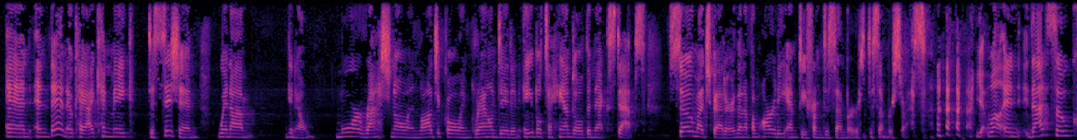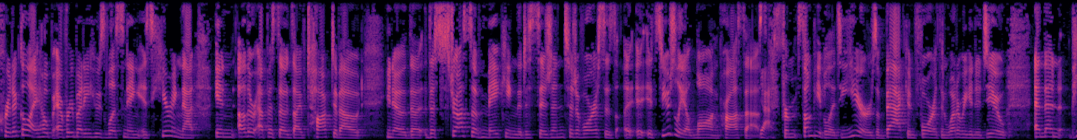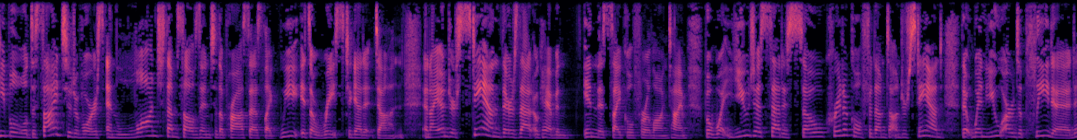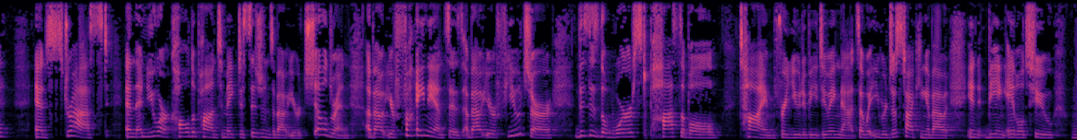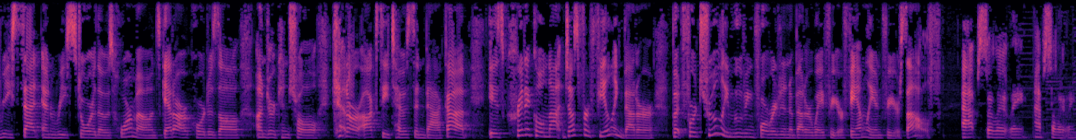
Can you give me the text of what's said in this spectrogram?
And and then okay, I can make decision when I'm, you know, more rational and logical and grounded and able to handle the next steps so much better than if I'm already empty from December December stress. yeah, well, and that's so critical. I hope everybody who's listening is hearing that. In other episodes I've talked about, you know, the the stress of making the decision to divorce is uh, it's usually a long process. Yes. For some people it's years of back and forth and what are we going to do? And then people will decide to divorce and launch themselves into the process like we it's a race to get it done. And I understand there there's that, okay, I've been in this cycle for a long time. But what you just said is so critical for them to understand that when you are depleted and stressed, and then you are called upon to make decisions about your children, about your finances, about your future, this is the worst possible time for you to be doing that. So, what you were just talking about in being able to reset and restore those hormones, get our cortisol under control, get our oxytocin back up is critical, not just for feeling better, but for truly moving forward in a better way for your family and for yourself. Absolutely. Absolutely.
